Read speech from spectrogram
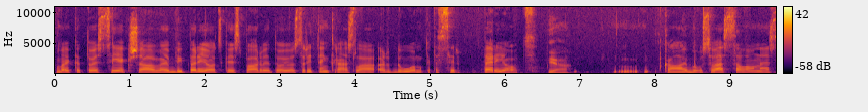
Vai kad tu esi iekšā, vai bija periods, kad es pārvietojos riteņkrēslā ar domu, ka tas ir periods, Jā. Kāja būs vesela un es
